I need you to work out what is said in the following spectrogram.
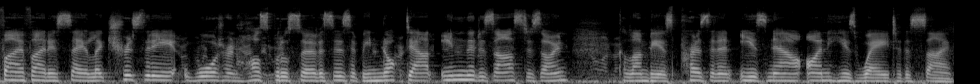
Firefighters say electricity, water and hospital services have been knocked out in the disaster zone. Colombia's president is now on his way to the site.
